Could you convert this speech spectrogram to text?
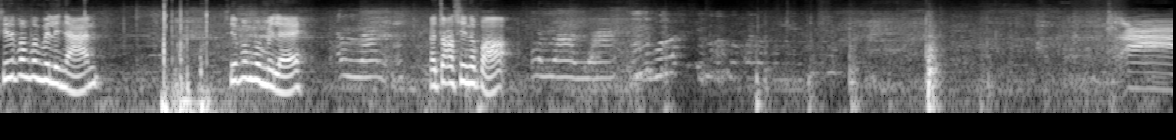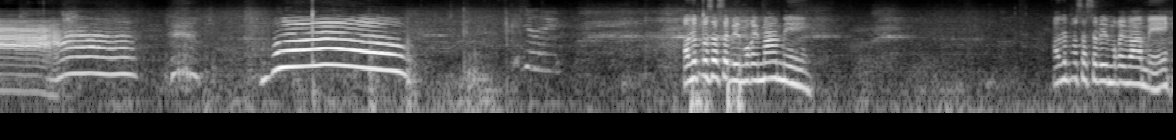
Sino pa bumili niyan? Sino pa bumili? At saka sino pa? Ah! Wow! Ano po sasabihin mo kay mami? Ano po sasabihin mo kay mami?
